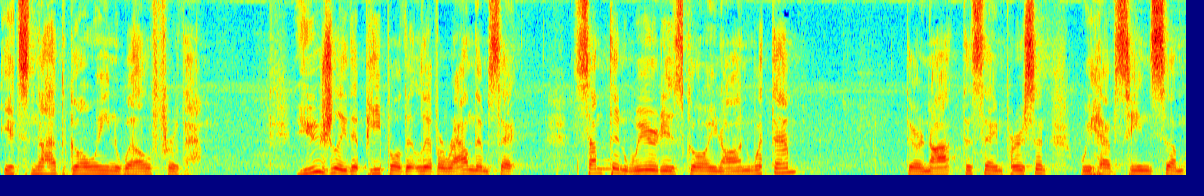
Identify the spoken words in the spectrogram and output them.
it's not going well for them. Usually, the people that live around them say something weird is going on with them. They're not the same person. We have seen some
